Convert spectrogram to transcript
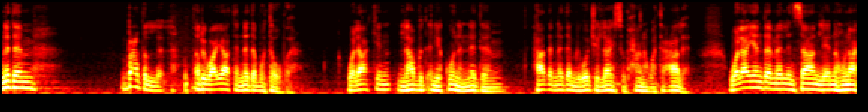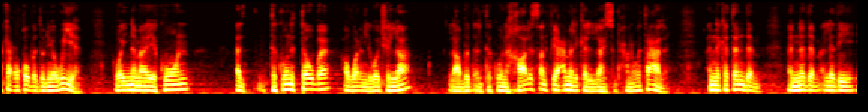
الندم بعض الروايات الندم توبة ولكن لابد أن يكون الندم هذا الندم لوجه الله سبحانه وتعالى. ولا يندم الإنسان لأن هناك عقوبة دنيوية وإنما يكون تكون التوبة أولا لوجه الله لابد أن تكون خالصا في عملك لله سبحانه وتعالى. أنك تندم الندم الذي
